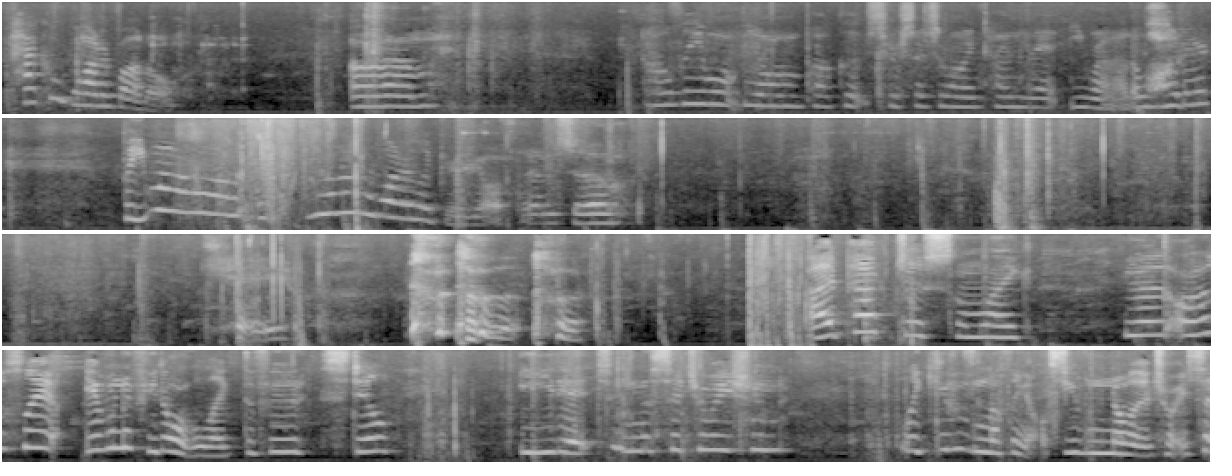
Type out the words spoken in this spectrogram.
Pack a water bottle. Um, hopefully, you won't be on apocalypse for such a long time that you run out of water. But you run out of, you run out of water like very often, so. Okay. I'd pack just some like because honestly, even if you don't like the food, still eat it in this situation. Like you have nothing else. You have no other choice.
